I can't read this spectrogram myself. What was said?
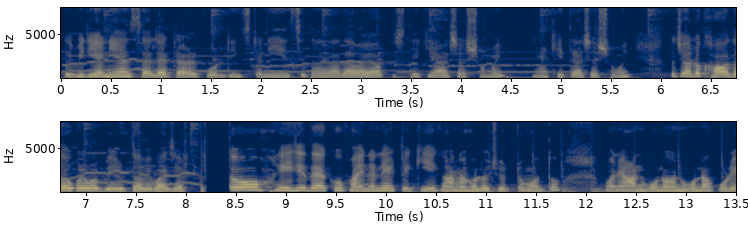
তো বিরিয়ানি আর স্যালাড আর কোল্ড ড্রিঙ্কসটা নিয়ে এসছে তোমার দাদাভাই অফিস থেকে আসার সময় খেতে আসার সময়। তো চলো খাওয়া দাওয়া করে আবার বেরোতে হবে বাজার। তো এই যে দেখো ফাইনালি একটা কেক আনা হলো ছোট্ট মতো মানে আনব না আনব না করে,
